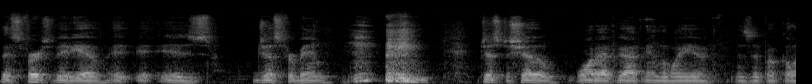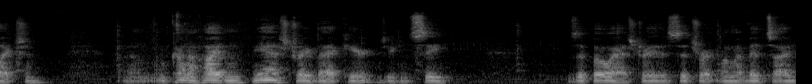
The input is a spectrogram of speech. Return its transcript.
this first video it, it is just for Ben, just to show what I've got in the way of the Zippo collection. Um, I'm kind of hiding the ashtray back here, as you can see. Zippo ashtray that sits right by my bedside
